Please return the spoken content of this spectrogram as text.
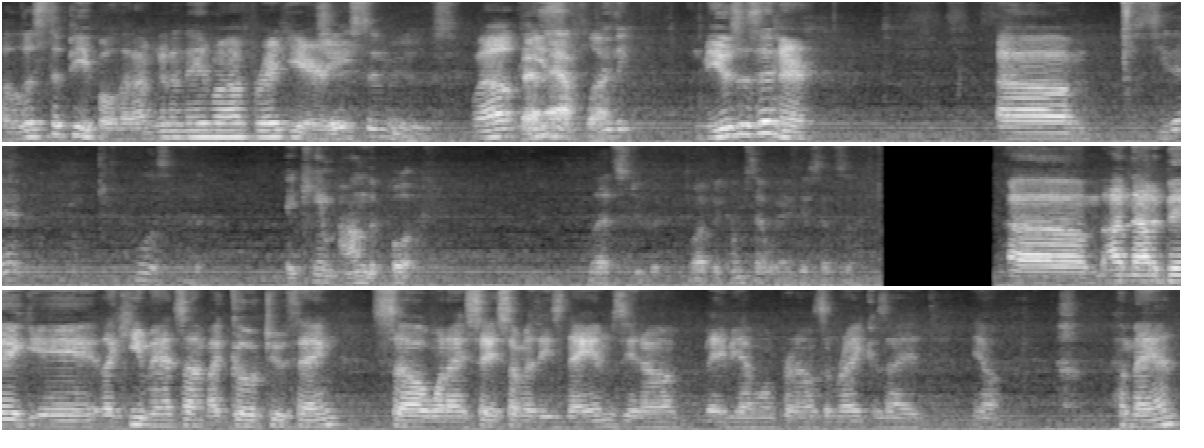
a list of people that I'm going to name off right here. Jason Mewes, Well, Ben Affleck. Mewes is in there. Um, See that? What was that? It came on the book. That's stupid. Well, if it comes that way, I guess that's a. um, I'm not a big uh, like He-Man's not my go-to thing. So when I say some of these names, you know, maybe I won't pronounce them right because I, you know, Haman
